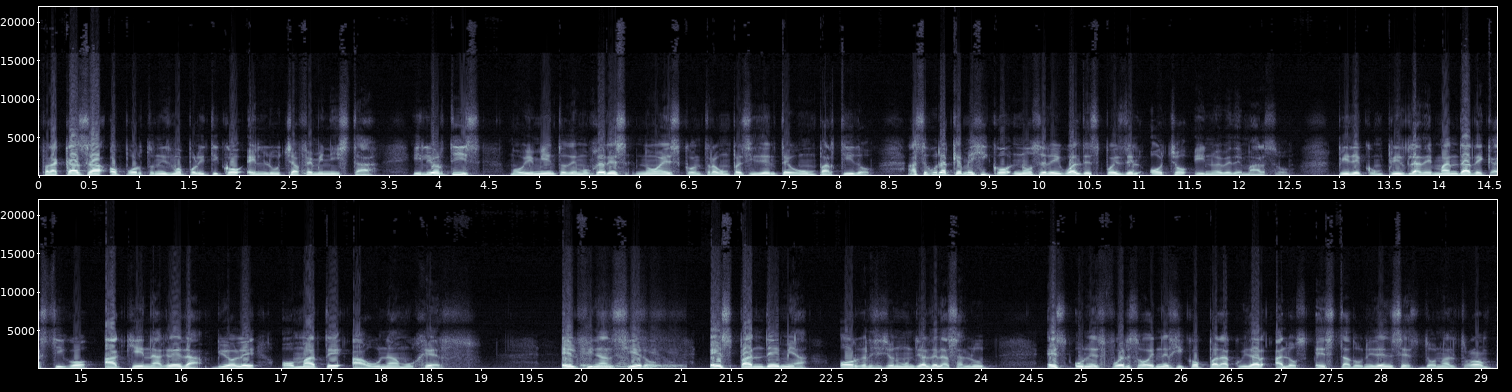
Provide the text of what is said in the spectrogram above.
fracasa oportunismo político en lucha feminista. Ili Ortiz, movimiento de mujeres no es contra un presidente o un partido. Asegura que México no será igual después del 8 y 9 de marzo. Pide cumplir la demanda de castigo a quien agreda, viole o mate a una mujer. El financiero, es pandemia, Organización Mundial de la Salud. Es un esfuerzo enérgico para cuidar a los estadounidenses, Donald Trump.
